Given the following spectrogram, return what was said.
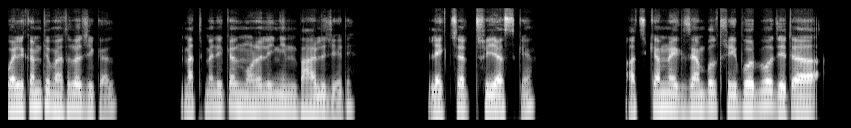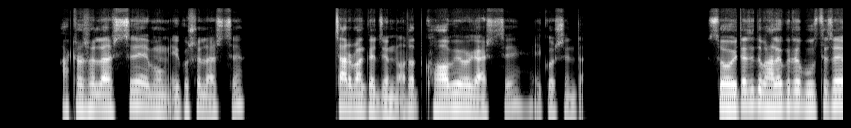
Welcome to mathological mathematical modelling in বায়োলজির লেকচার থ্রি আজকে। আজকে আমরা এক্সাম্পল থ্রি পড়ব, যেটা আঠারো সালে আসছে এবং একুশ সালে আসছে। চার বাঙ্কের জন্য, অর্থাৎ খ বিভাগে আসছে এই কোশ্চেনটা সো এটা যদি ভালো করে বুঝতে চাই,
